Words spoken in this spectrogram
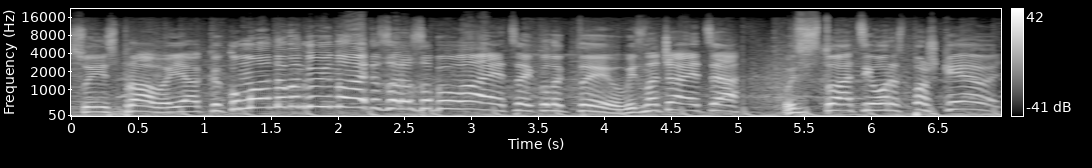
своєї справи, як команда Венго Юнайтед зараз забиває цей колектив. Відзначається у ситуації Орес Пашкевич.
